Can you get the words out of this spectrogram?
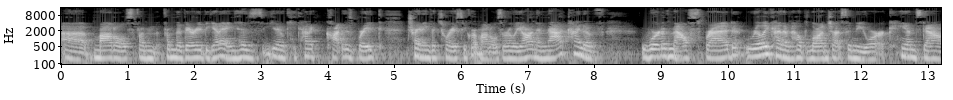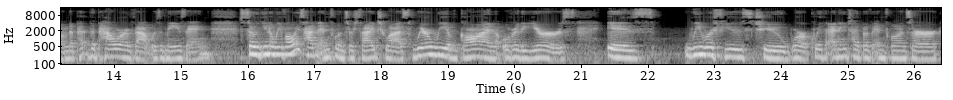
uh, models from from the very beginning. His, you know, he kind of caught his break training Victoria's Secret models early on, and that kind of word of mouth spread really kind of helped launch us in New York, hands down. The, the power of that was amazing. So, you know, we've always had an influencer side to us. Where we have gone over the years is we refuse to work with any type of influencer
